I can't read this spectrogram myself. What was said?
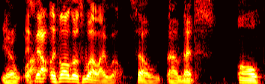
you know, if Wow. if all goes well, I will. So um, that's all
